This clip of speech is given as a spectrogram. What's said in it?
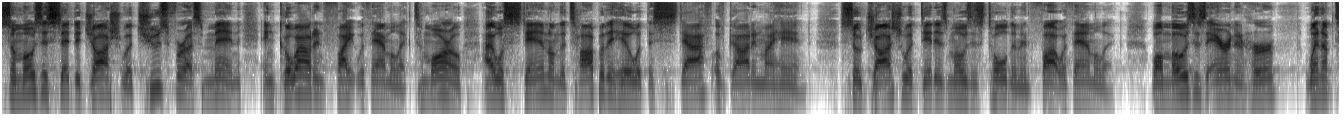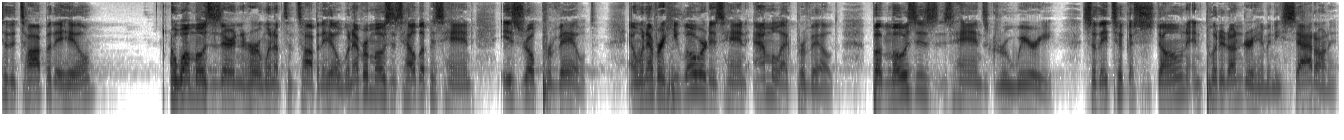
So Moses said to Joshua, Choose for us men and go out and fight with Amalek. Tomorrow I will stand on the top of the hill with the staff of God in my hand. So Joshua did as Moses told him and fought with Amalek. While Moses, Aaron, and Hur went up to the top of the hill, while Moses, Aaron, and Hur went up to the top of the hill, whenever Moses held up his hand, Israel prevailed. And whenever he lowered his hand, Amalek prevailed. But Moses' hands grew weary. So they took a stone and put it under him, and he sat on it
